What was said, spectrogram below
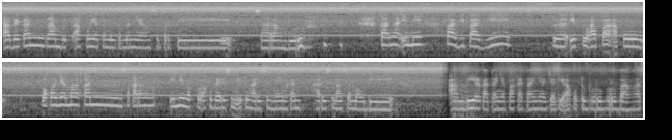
Abekan rambut aku ya teman-teman yang seperti sarang burung. Karena ini pagi-pagi itu apa aku pokoknya makan sekarang ini waktu aku beresin itu hari Senin kan hari Selasa mau di ambil katanya paketannya jadi aku tuh buru-buru banget.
